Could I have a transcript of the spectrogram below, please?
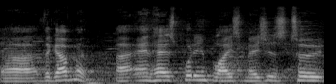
uh, the government uh, and has put in place measures to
